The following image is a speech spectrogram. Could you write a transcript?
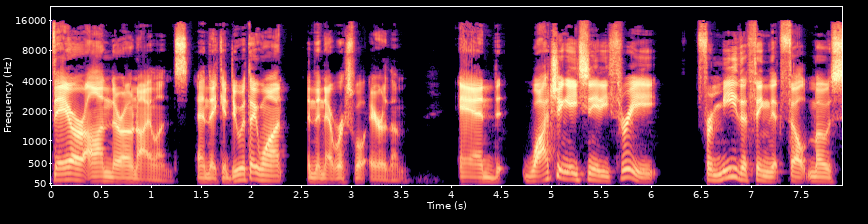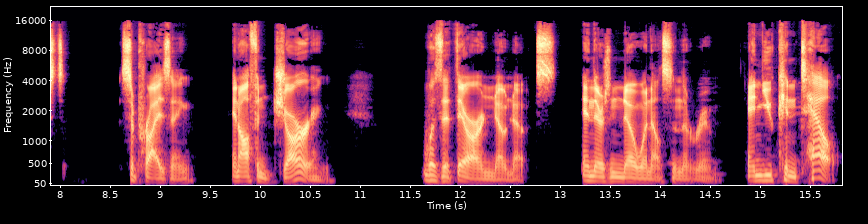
They are on their own islands and they can do what they want and the networks will air them. And watching 1883, for me, the thing that felt most surprising and often jarring was that there are no notes and there's no one else in the room. And you can tell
